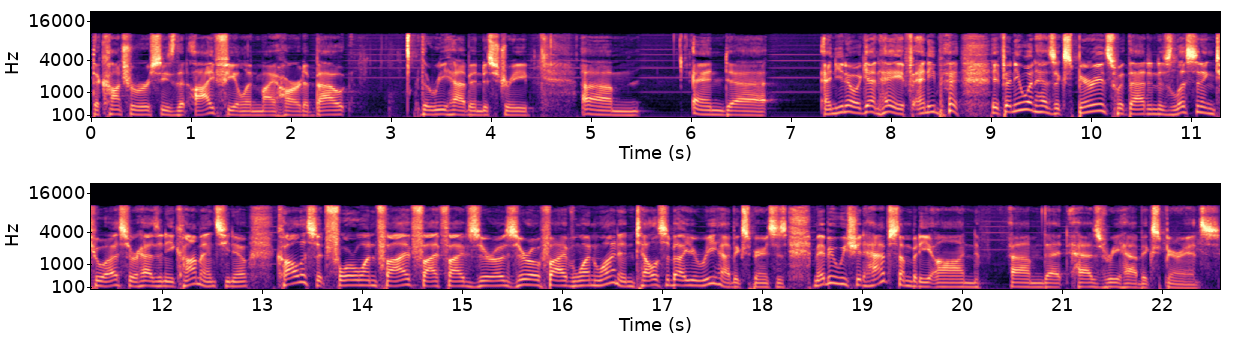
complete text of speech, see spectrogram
the controversies that I feel in my heart about the rehab industry, um, and uh, and you know, again, hey, if any if anyone has experience with that and is listening to us or has any comments, you know, call us at 415-550-0511 and tell us about your rehab experiences. Maybe we should have somebody on um, that has rehab experience.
